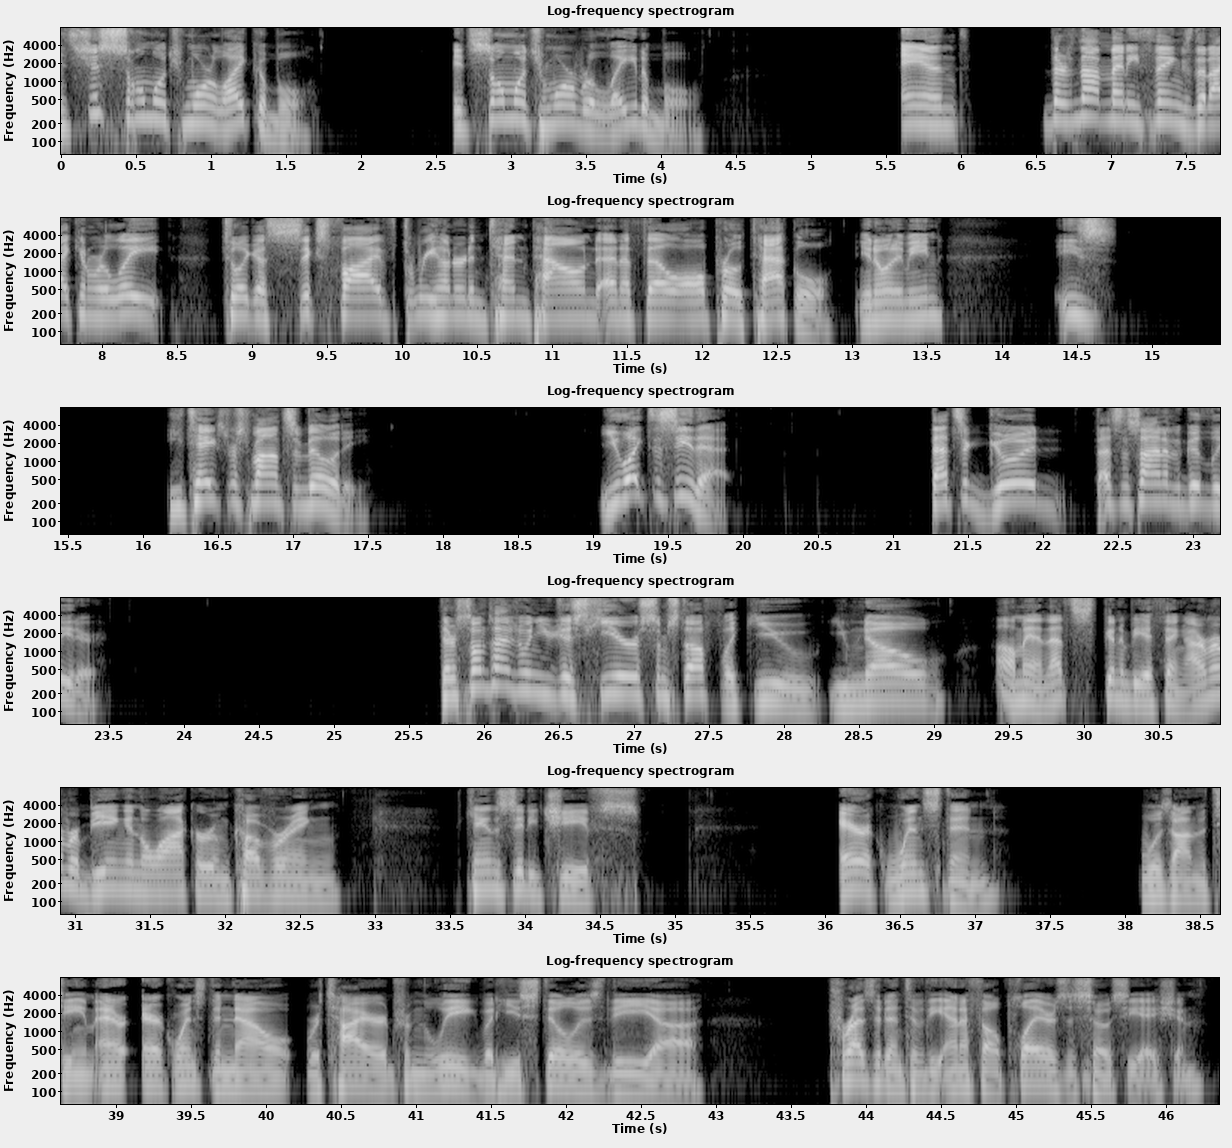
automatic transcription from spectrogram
it's just so much more likable. It's so much more relatable. And there's not many things that I can relate to like a 6'5, 310 pound NFL all pro tackle. You know what I mean? He's he takes responsibility. You like to see that. That's a good that's a sign of a good leader there's sometimes when you just hear some stuff like you you know oh man that's going to be a thing i remember being in the locker room covering kansas city chiefs eric winston was on the team eric winston now retired from the league but he still is the uh, president of the NFL Players Association,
